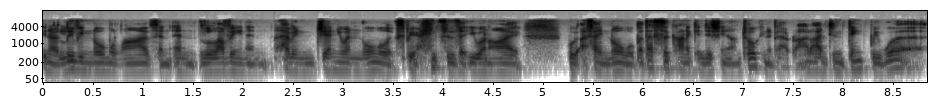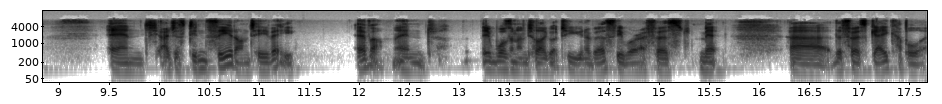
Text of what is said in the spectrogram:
you know, living normal lives and, and loving and having genuine normal experiences that you and I, I say normal, but that's the kind of conditioning I'm talking about, right? I didn't think we were. And I just didn't see it on TV ever. And it wasn't until I got to university where I first met uh, the first gay couple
